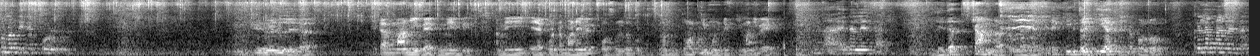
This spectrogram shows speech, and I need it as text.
কোনো দিনে পড়ব জেনুইন লেদার এটা মানি ব্যাগ মেবি আমি এরকম একটা মানি ব্যাগ পছন্দ করতেছিলাম। তোমার কি মনে হয় কি মানি ব্যাগ না এটা লেদার লেদার চামড়া তো লেদার এটা কি ভিতরে কি আছে এটা বলো? কইলাম না লেদার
